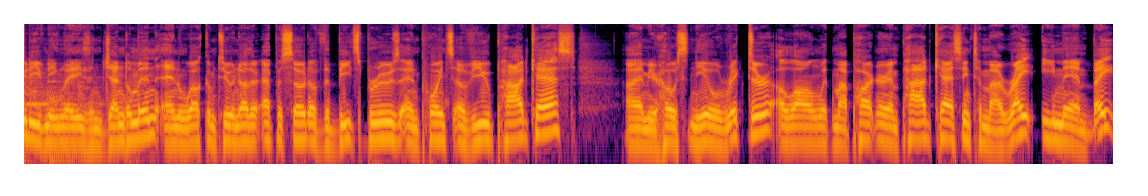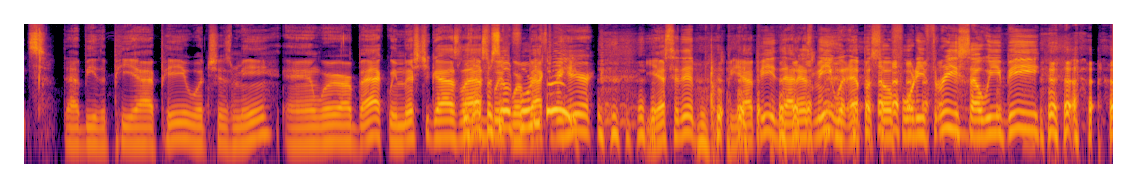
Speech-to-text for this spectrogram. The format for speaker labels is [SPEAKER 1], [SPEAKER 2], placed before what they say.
[SPEAKER 1] Good evening, ladies and gentlemen, and welcome to another episode of the Beats, Brews, and Points of View podcast. I am your host, Neil Richter, along with my partner in podcasting to my right, E Man Bates.
[SPEAKER 2] That'd be the PIP, which is me, and we are back. We missed you guys last week. We're back to
[SPEAKER 1] 43.
[SPEAKER 2] be here. yes, it is PIP. That is me with episode forty-three. So we be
